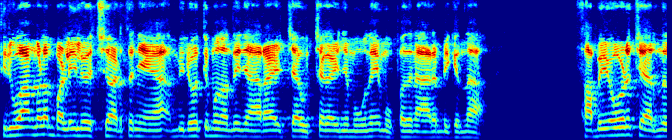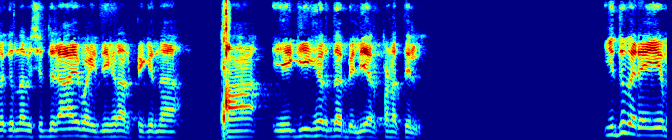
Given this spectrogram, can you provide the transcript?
തിരുവാങ്കുളം പള്ളിയിൽ വെച്ച് അടുത്ത ഇരുപത്തിമൂന്നാം തീയതി ഞായറാഴ്ച ഉച്ച കഴിഞ്ഞ് മൂന്നേ മുപ്പതിന് ആരംഭിക്കുന്ന സഭയോട് ചേർന്ന് നിൽക്കുന്ന വിശുദ്ധരായ വൈദികർ അർപ്പിക്കുന്ന ആ ഏകീകൃത ബലിയർപ്പണത്തിൽ ഇതുവരെയും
